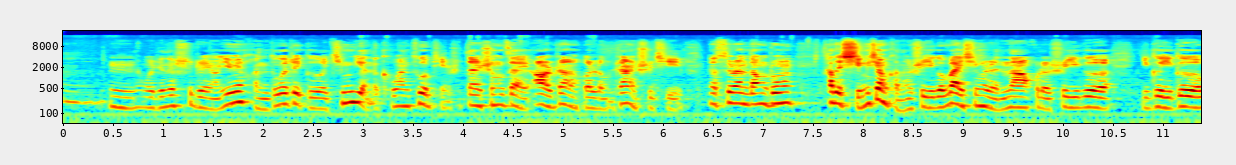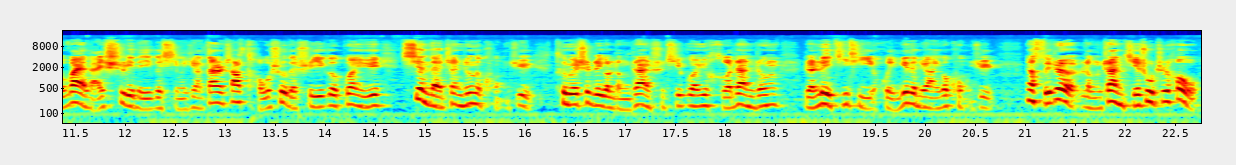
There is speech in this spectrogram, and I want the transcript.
嗯嗯，我觉得是这样，因为很多这个经典的科幻作品是诞生在二战和冷战时期。那虽然当中它的形象可能是一个外星人呐，或者是一个一个一个外来势力的一个形象，但是它投射的是一个关于现代战争的恐惧，特别是这个冷战时期关于核战争、人类集体毁灭的这样一个恐惧。那随着冷战结束之后，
